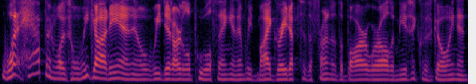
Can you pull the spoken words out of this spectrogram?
what happened was when we got in and we did our little pool thing, and then we'd migrate up to the front of the bar where all the music was going, and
